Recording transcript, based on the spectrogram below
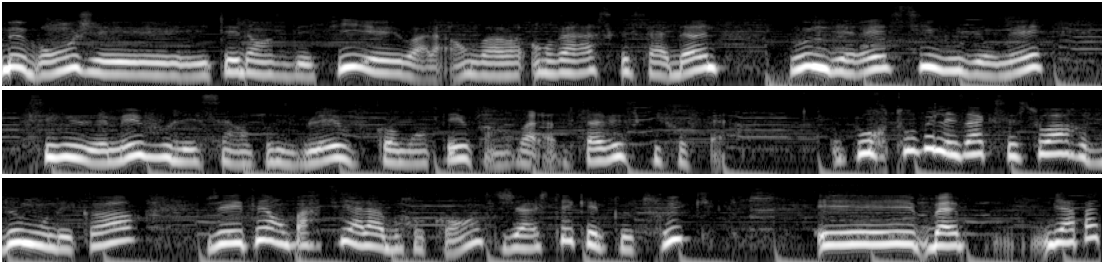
Mais bon, j'ai été dans ce défi et voilà, on, va, on verra ce que ça donne. Vous me direz si vous aimez. Si vous aimez, vous laissez un pouce bleu, vous commentez, enfin voilà, vous savez ce qu'il faut faire. Pour trouver les accessoires de mon décor, j'ai été en partie à la brocante, j'ai acheté quelques trucs et ben, il n'y a pas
